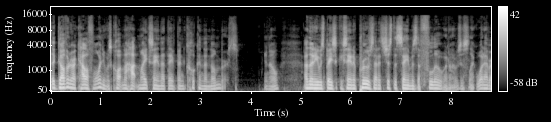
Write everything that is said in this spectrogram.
the governor of California was caught in a hot mic saying that they've been cooking the numbers, you know. And then he was basically saying it proves that it's just the same as the flu. And I was just like, whatever.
